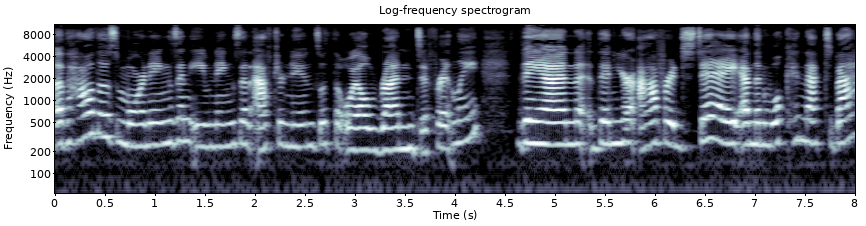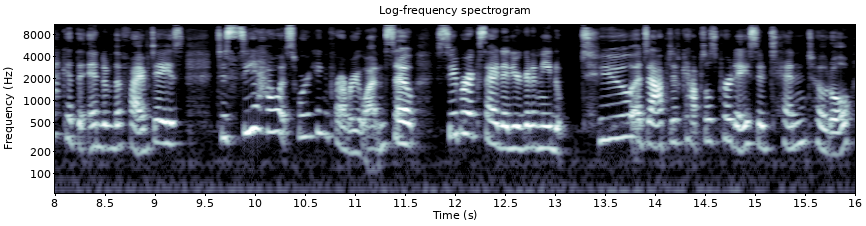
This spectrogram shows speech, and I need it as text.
of how those mornings and evenings and afternoons with the oil run differently than, than your average day. And then we'll connect back at the end of the five days to see how it's working for everyone. So super excited. You're gonna need two Adaptiv capsules per day, so 10 total,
